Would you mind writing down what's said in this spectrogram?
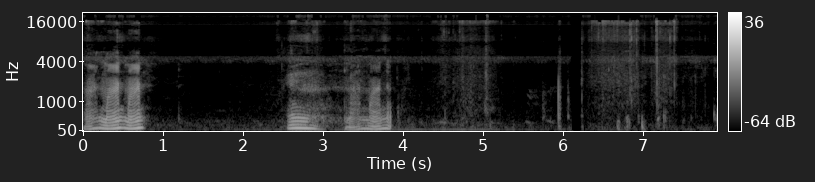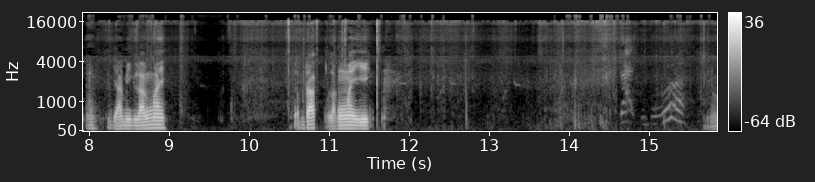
หมานหมานหมานเออหมานหมานอะเอา ยามอีกหลังไหมกับดักหลังไหมอีกโอ้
